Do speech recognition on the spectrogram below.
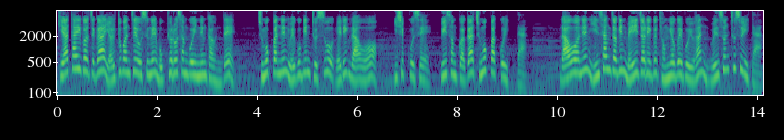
기아 타이거즈가 12번째 우승을 목표로 삼고 있는 가운데 주목받는 외국인 투수 에릭 라우어 29세 위 성과가 주목받고 있다. 라우어는 인상적인 메이저리그 경력을 보유한 왼손 투수이다.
